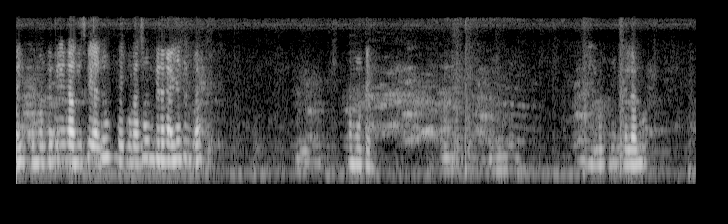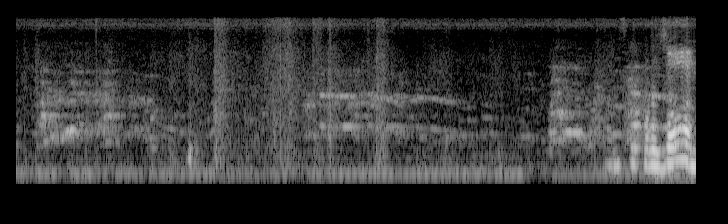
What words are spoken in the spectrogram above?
Ay, kamutin na natin si ano. May kurasan, pinakaya diba? Kamutin. Kamutin ka lang. Ang si Corazon.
